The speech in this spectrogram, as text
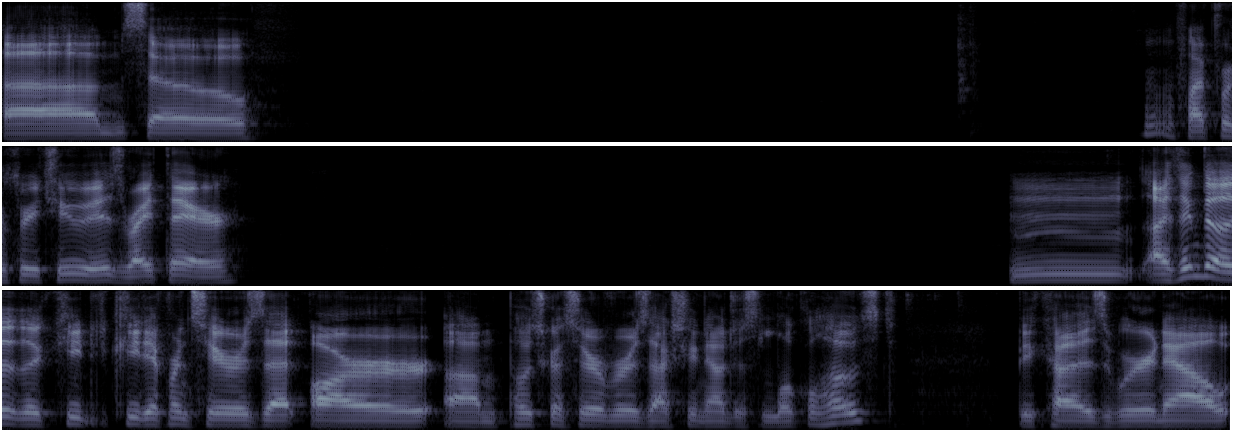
Um, so oh, 5432 is right there. Mm, I think the, the key, key difference here is that our um, Postgres server is actually now just localhost because we're now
